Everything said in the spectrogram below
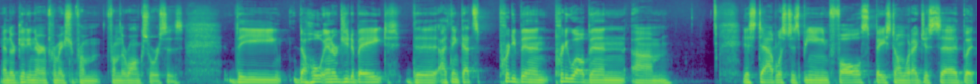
and they're getting their information from from the wrong sources the the whole energy debate the i think that's pretty been pretty well been um, established as being false based on what I just said. But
